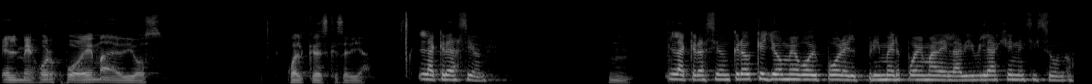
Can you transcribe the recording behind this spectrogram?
el mejor poema de Dios, ¿cuál crees que sería? La creación. Mm. La creación, creo que yo me voy por el primer poema de la Biblia, Génesis 1.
